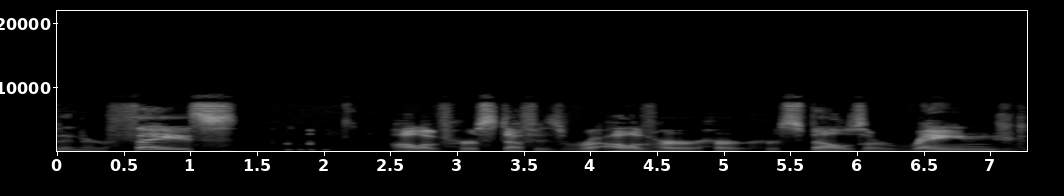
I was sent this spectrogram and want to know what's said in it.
in her face. All of her stuff is. All of her her her spells are ranged.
